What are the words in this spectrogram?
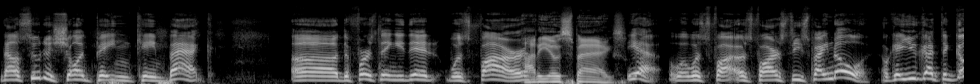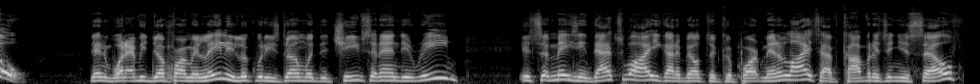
Now, as soon as Sean Payton came back, uh, the first thing he did was fire. Adios, Spags. Yeah, was far as far as Steve Spagnuolo. Okay, you got to go. Then what have you done for me lately? Look what he's done with the Chiefs and Andy Reid. It's amazing. That's why you got to be able to compartmentalize, have confidence in yourself,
